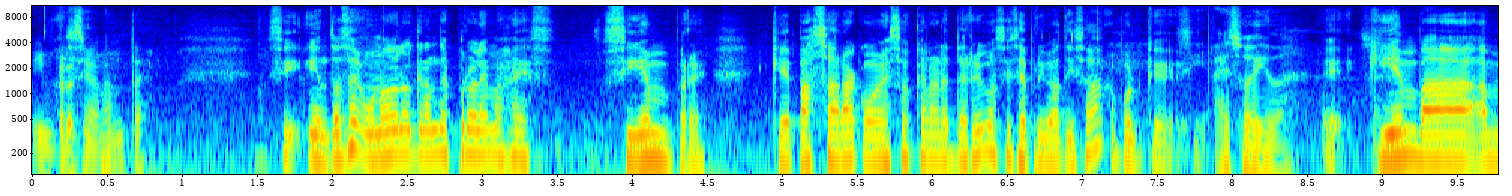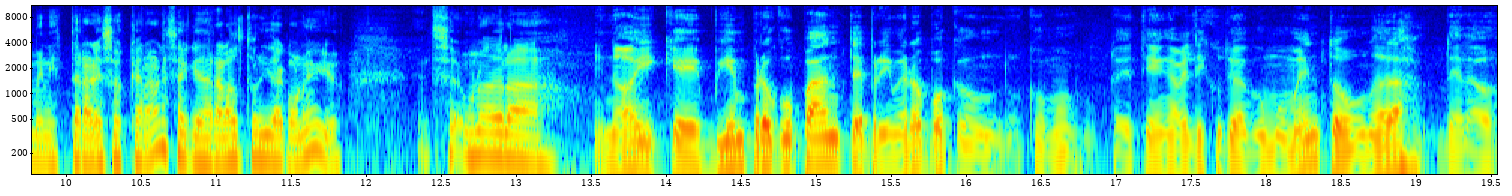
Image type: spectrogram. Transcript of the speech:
Impresionante. Sí, y entonces uno de los grandes problemas es siempre qué pasará con esos canales de riego si se privatizara, porque Sí, a eso iba. eh, ¿quién va a administrar esos canales? Se quedará la autoridad con ellos. Entonces, una de las... Y no, y que es bien preocupante, primero porque, un- como ustedes tienen que haber discutido en algún momento, uno de, las, de, los,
